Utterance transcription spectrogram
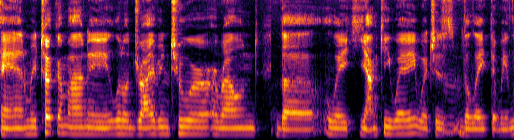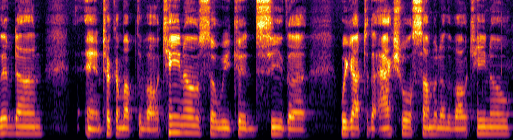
and we took him on a little driving tour around the Lake Llanquihue, which is the lake that we lived on, and took him up the volcano so we could see the. We got to the actual summit of the volcano,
